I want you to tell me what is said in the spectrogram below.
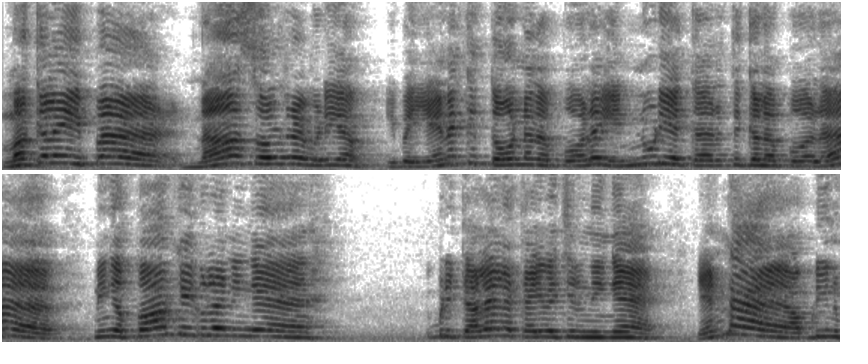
மக்களை இப்ப நான் சொல்ற விடயம் இப்ப எனக்கு தோணதை போல என்னுடைய கருத்துக்களை போல நீங்க பார்க்கக்குள்ள நீங்க இப்படி தலையில கை வச்சிருந்தீங்க என்ன அப்படின்னு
